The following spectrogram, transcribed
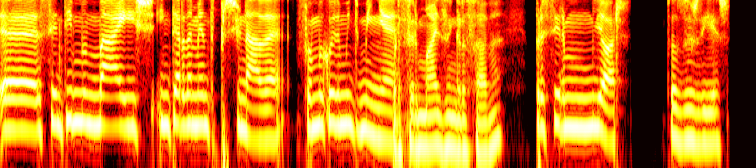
ah, Senti-me mais internamente pressionada. Foi uma coisa muito minha Para ser mais engraçada? para ser melhor todos os dias,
